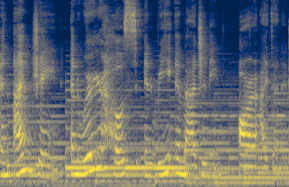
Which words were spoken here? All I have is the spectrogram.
And I'm Jane, and we're your hosts in reimagining our identities.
